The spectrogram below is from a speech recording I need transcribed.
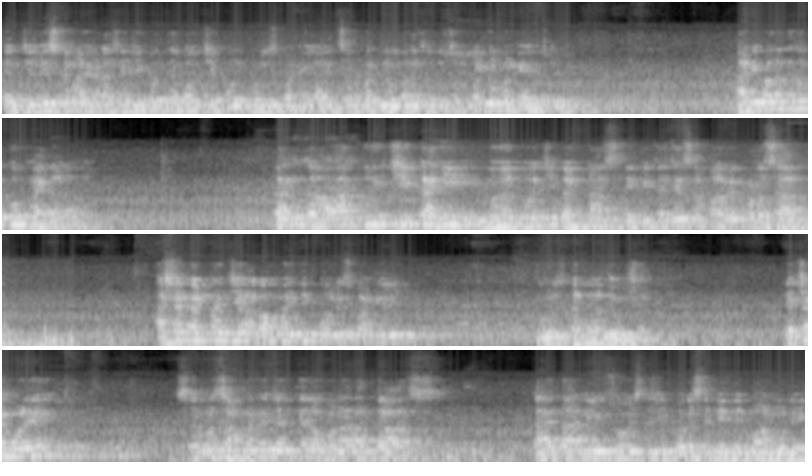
त्यांची लिस्ट माझ्याकडे असायची कोणत्या गावचे कोण पोलीस पाटील आहेत संपर्क नंबर असेल तो संपर्क नंबर घ्यायचो. आणि मला त्याचा खूप फायदा झाला. कारण गावातली जी काही महत्वाची घटना असते की त्याचे संभाव्य पडसाद अशा घटनांची आगाऊ माहिती पोलीस पाटील पोलीस खात्याला देऊ शकतात. त्याच्यामुळे सर्वसामान्य जनतेला होणारा त्रास कायदा आणि सुव्यवस्थेची परिस्थिती निर्माण होणे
